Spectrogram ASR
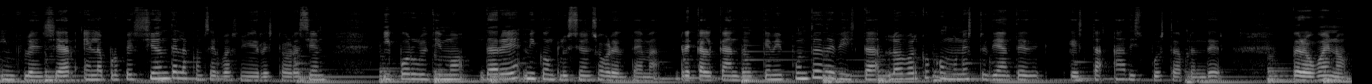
influenciar en la profesión de la conservación y restauración. Y por último, daré mi conclusión sobre el tema, recalcando que mi punto de vista lo abarco como un estudiante que está dispuesto a aprender. Pero bueno,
